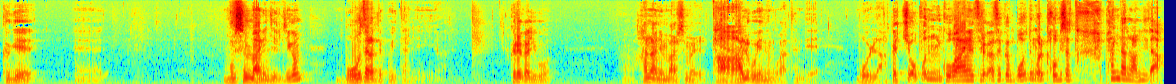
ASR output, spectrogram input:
그게 에, 무슨 말인지 지금 못 알아듣고 있다는 얘기예요. 그래가지고 어, 하나님 말씀을 다 알고 있는 것 같은데 몰라. 그 좁은 그 안에 들어가서 그 모든 걸 거기서 다 판단을 합니다.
